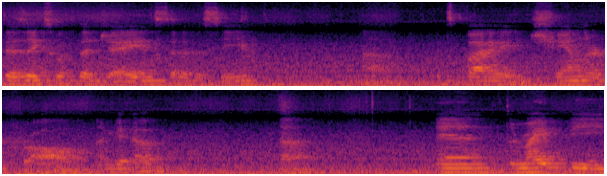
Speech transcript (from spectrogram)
physics with the J instead of the C. Uh, by Chandler Prall on GitHub. Uh, and there might be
